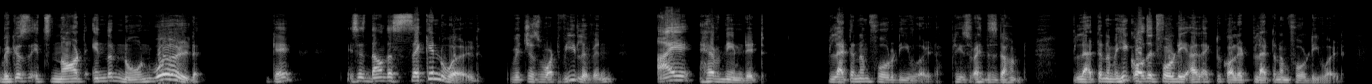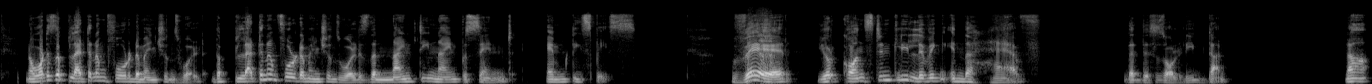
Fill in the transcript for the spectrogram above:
Because it's not in the known world. Okay. It says now the second world, which is what we live in, I have named it Platinum 4D world. Please write this down. Platinum, he calls it 4D. I like to call it Platinum 4D world. Now, what is the Platinum 4 dimensions world? The Platinum 4 dimensions world is the 99% empty space where you're constantly living in the have that this is already done. Now,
